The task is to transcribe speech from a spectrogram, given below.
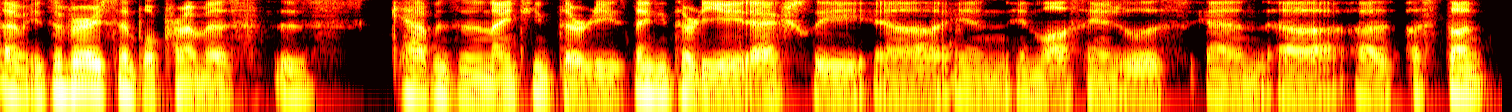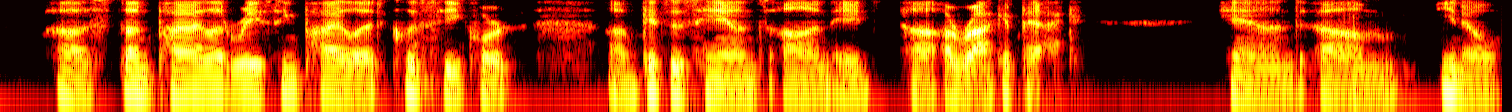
I mean, it's a very simple premise. This happens in the 1930s, 1938 actually, uh, in in Los Angeles, and uh, a, a stunt uh, stunt pilot, racing pilot, Cliff Secord, um, gets his hands on a uh, a rocket pack, and um, you know,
